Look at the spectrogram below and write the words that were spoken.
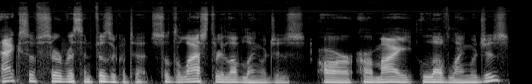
acts of service, and physical touch. So the last three love languages are are my love languages.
